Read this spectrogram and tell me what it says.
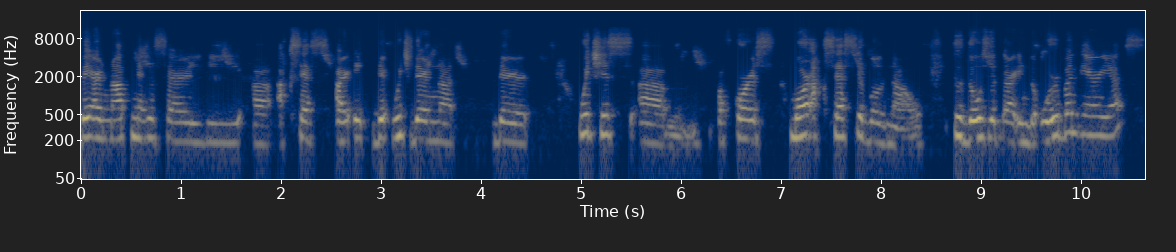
they are not necessarily uh, access, are, which they're not, they're which is, um, of course, more accessible now to those that are in the urban areas,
